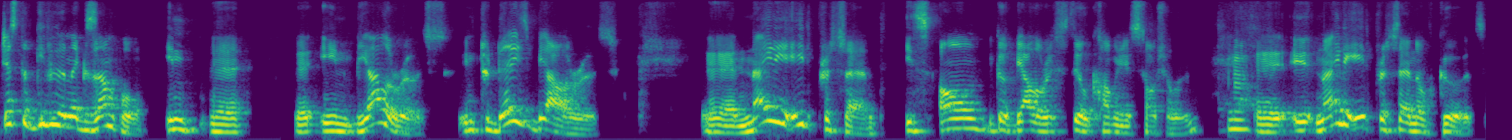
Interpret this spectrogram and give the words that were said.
Just to give you an example, in uh, uh in Belarus, in today's Belarus, 98% uh, is owned because Belarus is still communist socialism. Mm. 98% of goods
